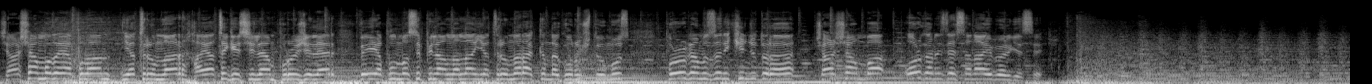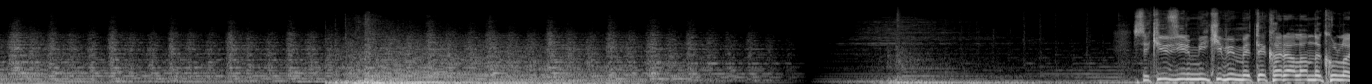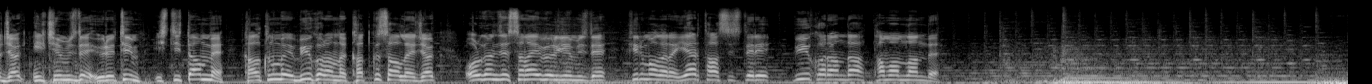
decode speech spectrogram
Çarşambada yapılan yatırımlar, hayata geçirilen projeler ve yapılması planlanan yatırımlar hakkında konuştuğumuz programımızın ikinci durağı Çarşamba Organize Sanayi Bölgesi. ...822 bin metrekare alanda kurulacak ilçemizde üretim, istihdam ve kalkınmaya büyük oranda katkı sağlayacak organize sanayi bölgemizde firmalara yer tahsisleri büyük oranda tamamlandı.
